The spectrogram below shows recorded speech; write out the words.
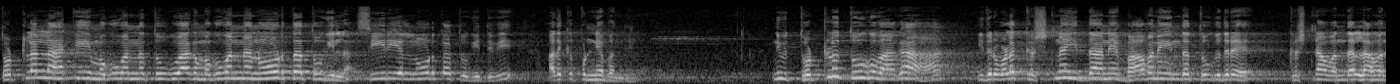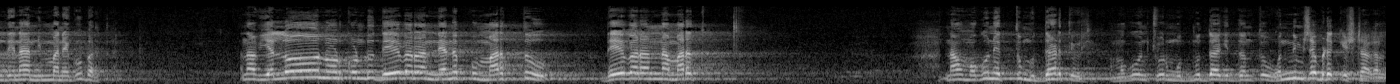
ತೊಟ್ಲಲ್ಲಿ ಹಾಕಿ ಮಗುವನ್ನು ತೂಗುವಾಗ ಮಗುವನ್ನು ನೋಡ್ತಾ ತೂಗಿಲ್ಲ, ಸೀರಿಯಲ್ ನೋಡ್ತಾ ತೂಗಿದ್ವಿ, ಅದಕ್ಕೆ ಪುಣ್ಯ ಬಂದಿಲ್ಲ. ನೀವು ತೊಟ್ಲು ತೂಗುವಾಗ ಇದರ ಒಳಗೆ ಕೃಷ್ಣ ಇದ್ದಾನೆ ಭಾವನೆಯಿಂದ ತೂಗಿದ್ರೆ ಕೃಷ್ಣ ಒಂದಲ್ಲ ಒಂದಿನ ನಿಮ್ಮನೆಗೂ ಬರ್ತಾನೆ. ನಾವು ಎಲ್ಲೋ ನೋಡಿಕೊಂಡು ದೇವರ ನೆನಪು ಮರೆತು, ದೇವರನ್ನು ಮರೆತು, ನಾವು ಮಗುನೆತ್ತು ಮುದ್ದಾಡ್ತೀವಿ ರೀ ಮಗು ಒಂಚೂರು ಮುದ್ದು ಮುದ್ದಾಗಿದ್ದಂತೂ ಒಂದು ನಿಮಿಷ ಬಿಡೋಕ್ಕೆ ಇಷ್ಟ ಆಗಲ್ಲ.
